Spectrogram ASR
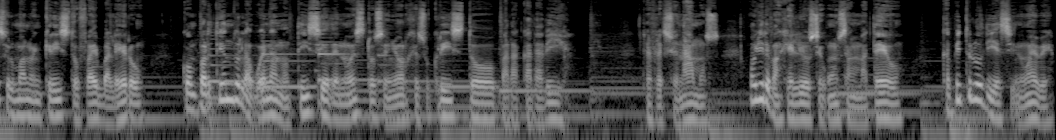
a su hermano en Cristo, Fray Valero, compartiendo la buena noticia de nuestro Señor Jesucristo para cada día. Reflexionamos hoy el Evangelio según San Mateo, capítulo 19,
